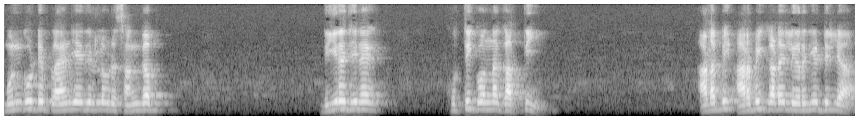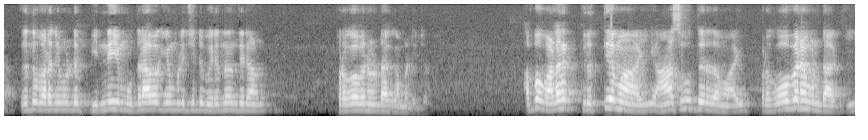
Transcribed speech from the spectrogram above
മുൻകൂട്ടി പ്ലാൻ ചെയ്തിട്ടുള്ള ഒരു സംഘം ധീരജിനെ കുത്തിക്കൊന്ന കത്തി? അടബി അറബിക്കടലിൽ എറിഞ്ഞിട്ടില്ല എന്ന് പറഞ്ഞുകൊണ്ട് പിന്നെയും മുദ്രാവാക്യം വിളിച്ചിട്ട് വരുന്നത് എന്തിനാണ്? പ്രകോപനം ഉണ്ടാക്കാൻ വേണ്ടിയിട്ടാണ്. അപ്പോൾ വളരെ കൃത്യമായി ആസൂത്രിതമായി പ്രകോപനമുണ്ടാക്കി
